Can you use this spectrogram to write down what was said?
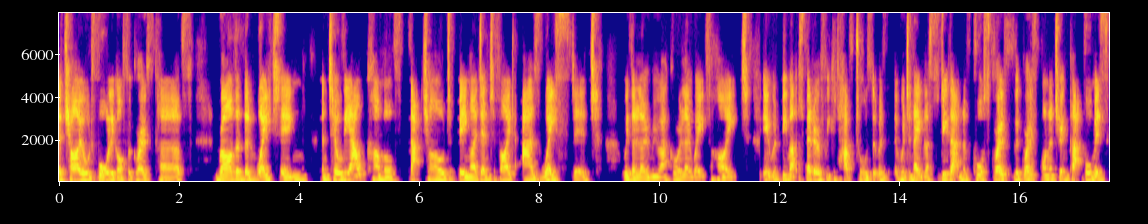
a child falling off a growth curve, rather than waiting until the outcome of that child being identified as wasted with a low MUAC or a low weight for height. It would be much better if we could have tools that would, would enable us to do that. And of course, growth, the growth monitoring platform is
